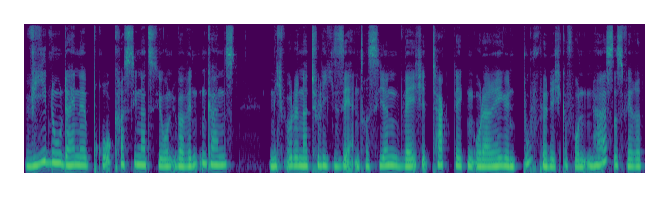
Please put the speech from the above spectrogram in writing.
wie du deine Prokrastination überwinden kannst. Mich würde natürlich sehr interessieren, welche Taktiken oder Regeln du für dich gefunden hast. Es wäre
